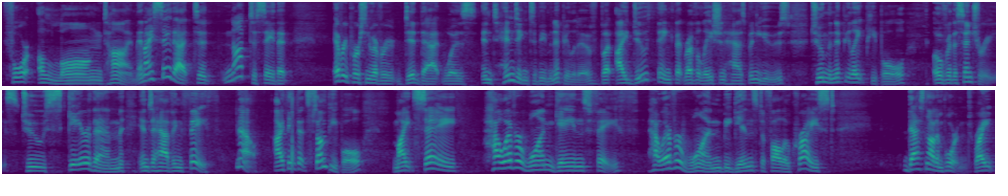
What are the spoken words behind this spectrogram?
for a long time. And I say that to not to say that every person who ever did that was intending to be manipulative, but I do think that Revelation has been used to manipulate people over the centuries, to scare them into having faith. Now, I think that some people might say, however one gains faith, however one begins to follow Christ, that's not important, right?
